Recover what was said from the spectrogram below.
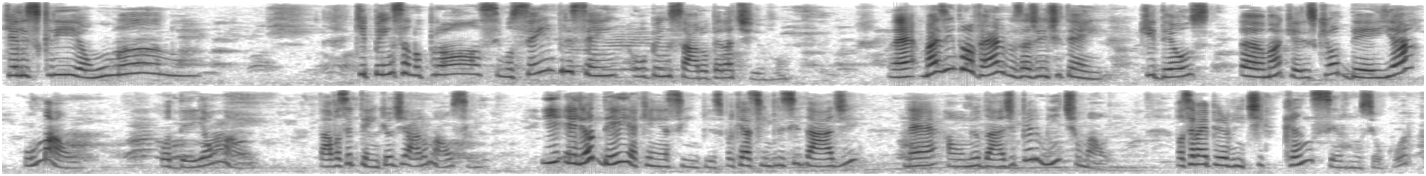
que eles criam humano, que pensa no próximo, sempre sem o pensar operativo. Né? Mas em Provérbios a gente tem que Deus ama aqueles que odeia o mal. Odeia o mal. Tá? Você tem que odiar o mal, sim. E ele odeia quem é simples, porque a simplicidade, né, a humildade permite o mal. Você vai permitir câncer no seu corpo?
